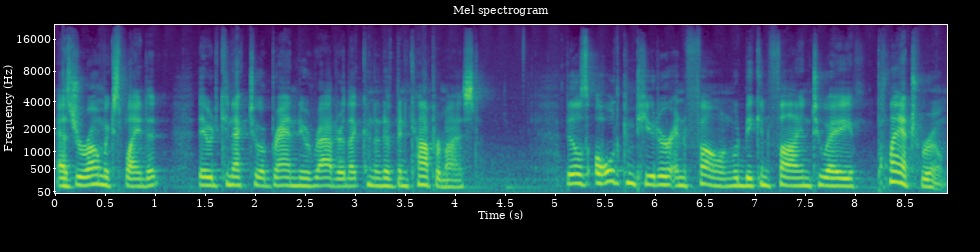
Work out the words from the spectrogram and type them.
As Jerome explained it, they would connect to a brand new router that couldn't have been compromised. Bill's old computer and phone would be confined to a plant room,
